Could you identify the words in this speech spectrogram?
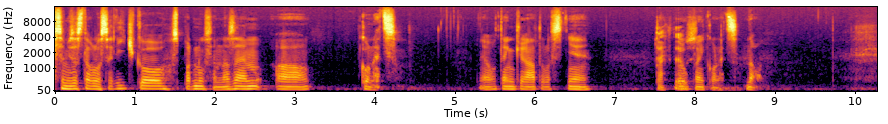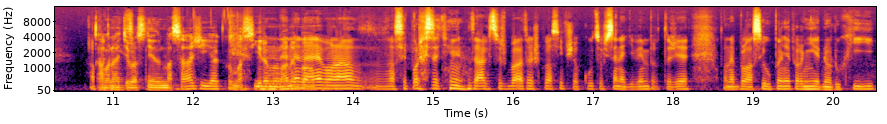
se mi zastavilo srdíčko, spadnul jsem na zem a konec. Jo, tenkrát vlastně Tak to byl úplně konec. No. A pak ona nic. tě vlastně masáží jako masírovala? Ne, ne, nebo... ne, ona asi po deseti minutách, což byla trošku asi v šoku, což se nedivím, protože to nebylo asi úplně pro ní jednoduchý.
